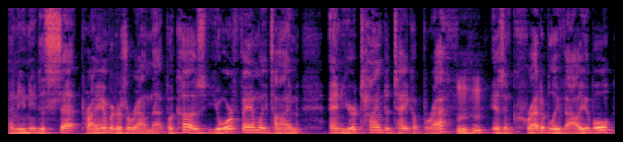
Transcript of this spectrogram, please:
and you need to set parameters around that because your family time and your time to take a breath Mm-hmm. is incredibly valuable.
